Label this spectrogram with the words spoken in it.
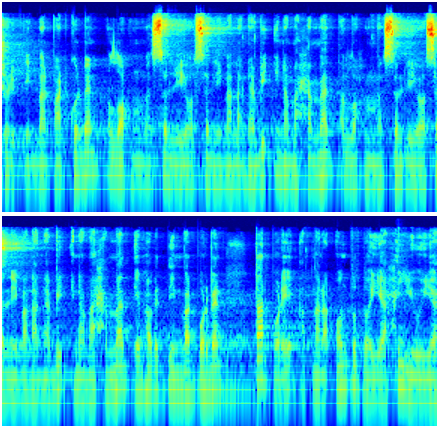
শরীফ তিনবার পাঠ করবেন। আল্লাহম্মা সাল্লি ওসাল্লিম আলা নবী ইনা মাহমদ আল্লাহম্মা সাল্লি ওসাল্লিম আলা নবী ইনা মাহমদ এভাবে তিনবার পড়বেন। তারপরে আপনারা অন্তত ইয়া হাইয়ু ইয়া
